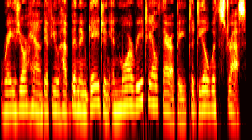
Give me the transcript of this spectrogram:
Raise your hand if you have been engaging in more retail therapy to deal with stress.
